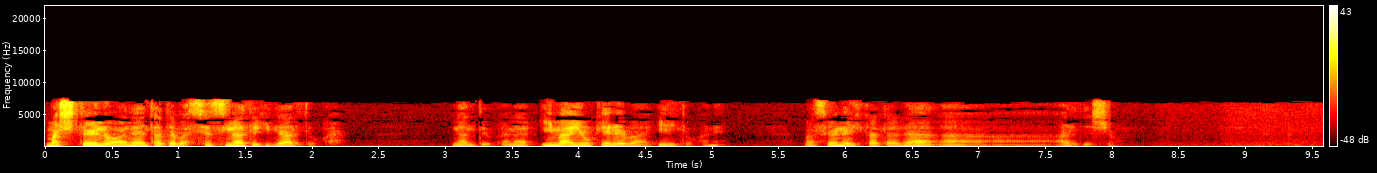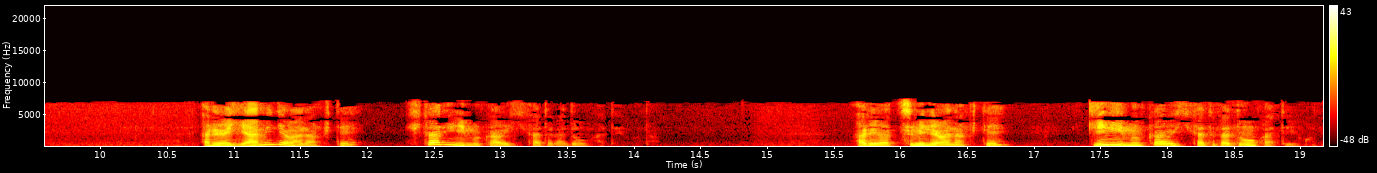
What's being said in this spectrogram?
まあ、死というのはね、例えば刹那的であるとか、なんていうかな、今良ければいいとかね。まあ、そういうような生き方があるでしょう。あるいは闇ではなくて光に向かう生き方がどうかということ。あるいは罪ではなくて義に向かう生き方がどうかということ。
